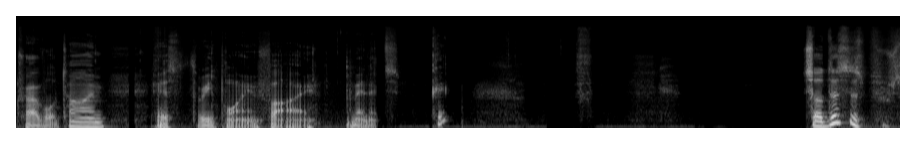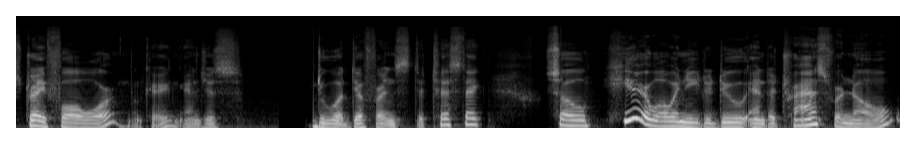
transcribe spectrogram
travel time is 3.5 minutes. Okay. So this is straightforward. Okay. And just do a different statistic. So here what we need to do in the transfer node,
